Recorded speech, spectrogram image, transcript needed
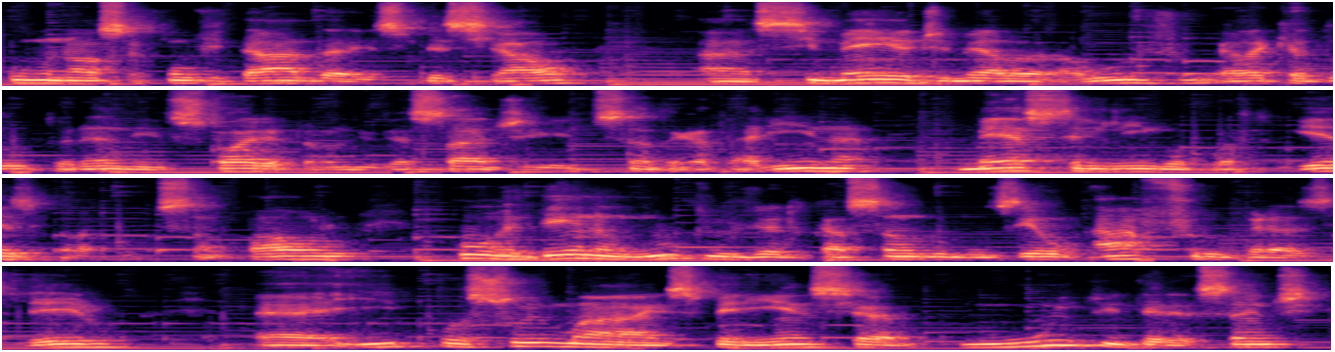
como nossa convidada especial a Cimeia de Mello Araújo, ela que é doutoranda em História pela Universidade de Santa Catarina, mestre em Língua Portuguesa pela PUC São Paulo, coordena o Núcleo de Educação do Museu Afro-Brasileiro é, e possui uma experiência muito interessante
